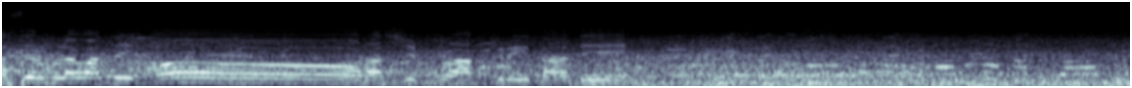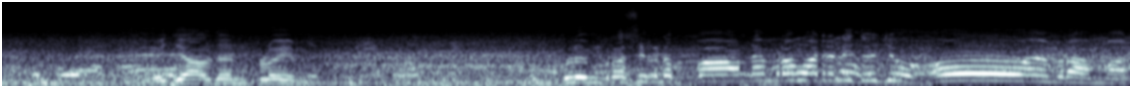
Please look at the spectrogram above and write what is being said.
Berhasil melewati. Oh, Rashid Bakri tadi. Rijal dan Pluim. Pluim crossing ke depan. M Rahmat yang dituju. Oh, M Rahmat.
